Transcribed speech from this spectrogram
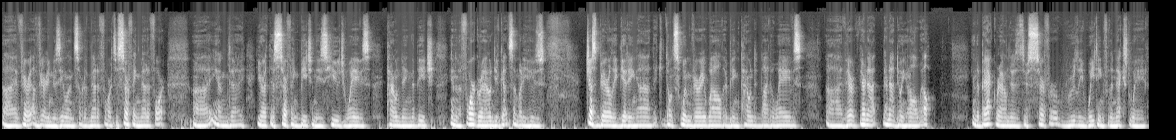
uh, a very a very New Zealand sort of metaphor. It's a surfing metaphor, uh, and uh, you're at this surfing beach and these huge waves pounding the beach. And in the foreground, you've got somebody who's just barely getting on. They don't swim very well. They're being pounded by the waves. Uh, they're they're not they're not doing it all well in the background, there's this surfer really waiting for the next wave.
